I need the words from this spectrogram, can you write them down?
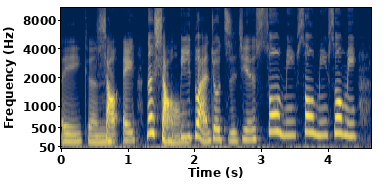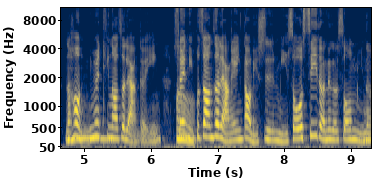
A 跟小 A，那小 B 段就直接 So Mi So Mi So Mi，然后因为听到这两个音，所以你不知道这两个音到底是咪 So C 的那个 So Mi 呢，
